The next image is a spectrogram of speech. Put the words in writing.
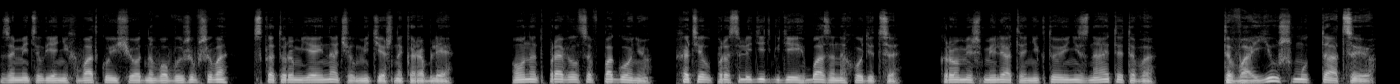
Заметил я нехватку еще одного выжившего, с которым я и начал мятеж на корабле. Он отправился в погоню, хотел проследить, где их база находится. Кроме шмеля-то никто и не знает этого. «Твою ж мутацию!»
